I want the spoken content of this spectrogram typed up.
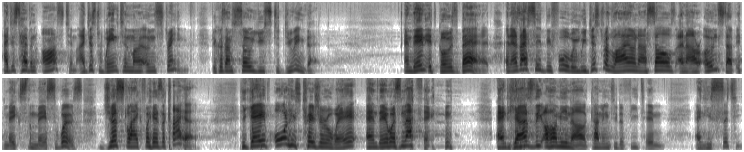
I just haven't asked Him. I just went in my own strength because I'm so used to doing that and then it goes bad. And as I said before, when we just rely on ourselves and our own stuff, it makes the mess worse, just like for Hezekiah. He gave all his treasure away, and there was nothing. and he has the army now coming to defeat him and his city.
